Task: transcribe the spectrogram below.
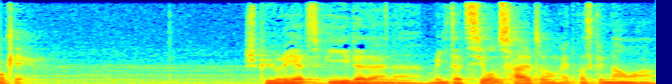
Okay. Spüre jetzt wieder deine Meditationshaltung etwas genauer.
